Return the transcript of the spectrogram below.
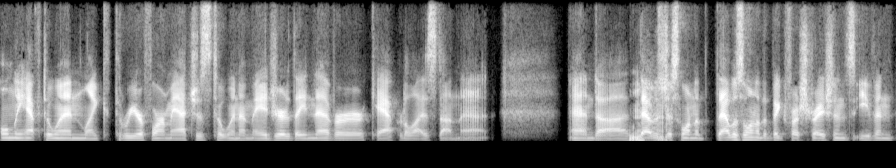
only have to win like three or four matches to win a major. They never capitalized on that. And uh, mm-hmm. that was mm-hmm. just one of that was one of the big frustrations even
